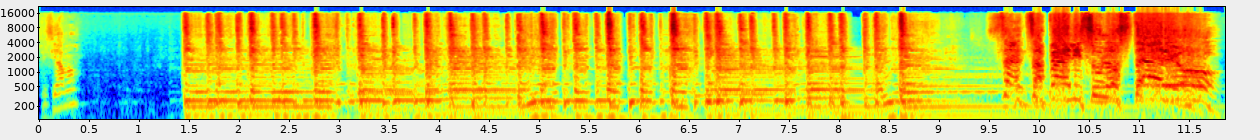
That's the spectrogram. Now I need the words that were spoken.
Ci siamo? Senza peli sullo stereo!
